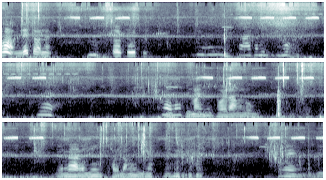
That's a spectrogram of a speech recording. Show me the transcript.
ห้องได้ตอนนั้นตอนคุดปลาตัวนี้ถึงหกโอ้โหนะขึ้นมาถอยหลังลง เดินหน้าแล้วยิ่งถอยหลังอีกนะแม่งดี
